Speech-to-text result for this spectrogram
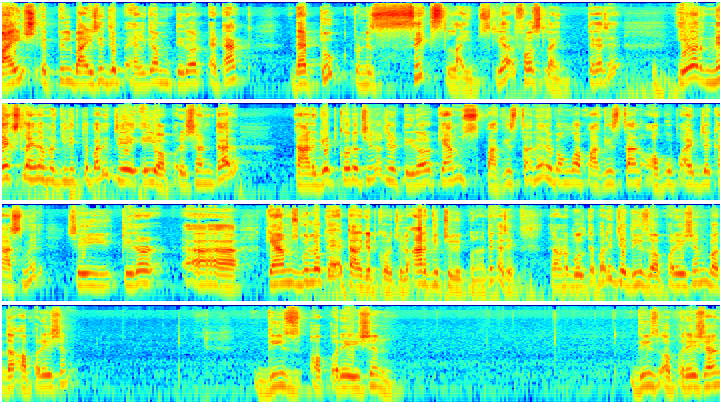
বাইশ, এপ্রিল বাইশের যে Pahalgam terror attack that took twenty six lives clear first line ঠিক আছে? এবার নেক্সট লাইন আমরা কি লিখতে পারি? যে এই অপারেশনটার টার্গেট করেছিল যে টেরর ক্যাম্পস পাকিস্তানের এবং বা পাকিস্তান অকুপাইড যে কাশ্মীর, সেই টেরর ক্যাম্পসগুলোকে টার্গেট করেছিল। আর কিছু লিখব না, ঠিক আছে? তাহলে আমরা বলতে পারি যে দিস অপারেশন বা the operation this operation this operation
